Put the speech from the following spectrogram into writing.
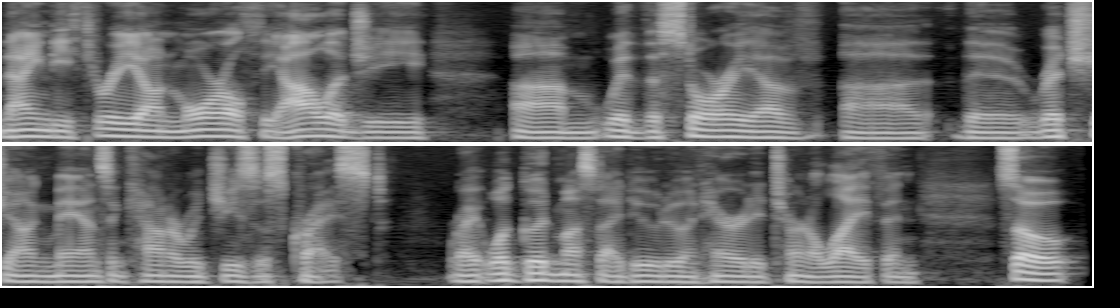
1993 on moral theology um, with the story of uh, the rich young man's encounter with Jesus Christ, right? What good must I do to inherit eternal life? And so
